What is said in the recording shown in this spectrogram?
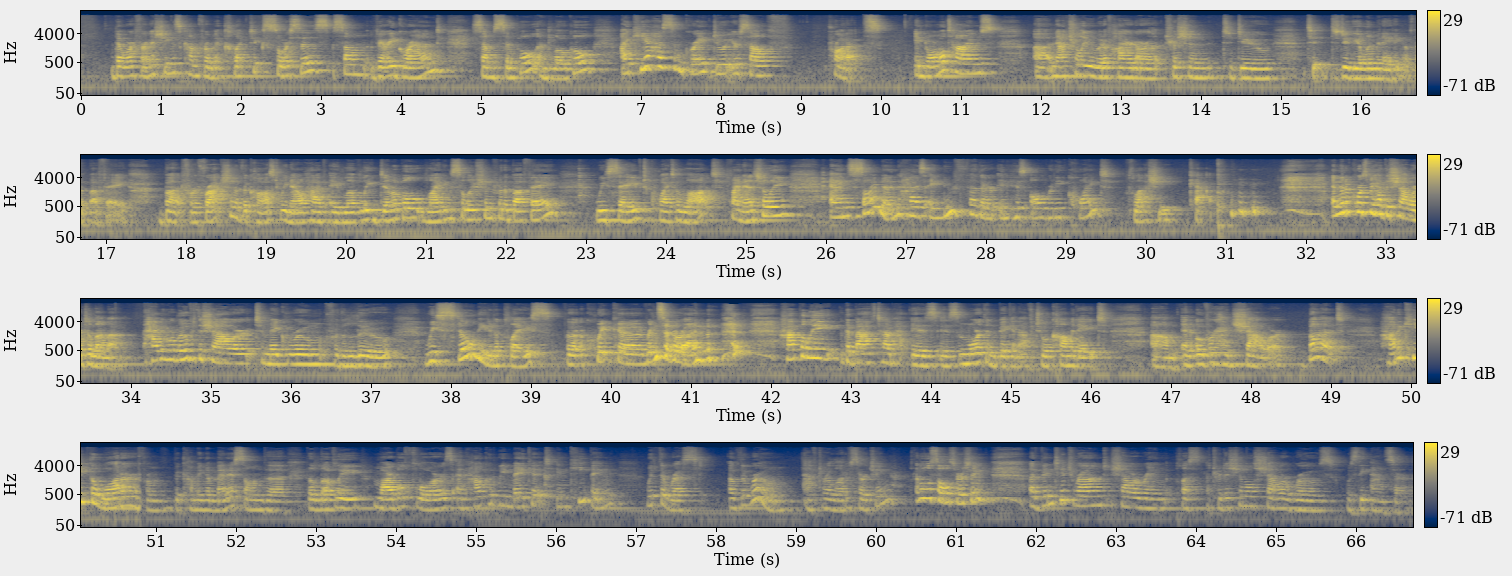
Though our furnishings come from eclectic sources, some very grand, some simple and local, IKEA has some great do-it-yourself products. In normal times, uh, naturally we would have hired our electrician to do to, to do the illuminating of the buffet. But for a fraction of the cost, we now have a lovely dimmable lighting solution for the buffet. We saved quite a lot financially. And Simon has a new feather in his already quite flashy cap. and then of course we had the shower dilemma. Having removed the shower to make room for the loo, we still needed a place for a quick uh, rinse and run. Happily, the bathtub is, is more than big enough to accommodate um, an overhead shower, but how to keep the water from becoming a menace on the, the lovely marble floors and how could we make it in keeping with the rest of the room. After a lot of searching, and a little soul searching, a vintage round shower ring plus a traditional shower rose was the answer.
